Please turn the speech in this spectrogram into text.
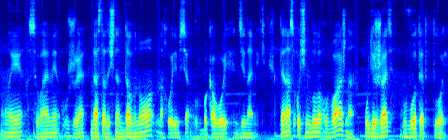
мы с вами уже достаточно давно находимся в боковой динамике. Для нас очень было важно удержать вот этот лой.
